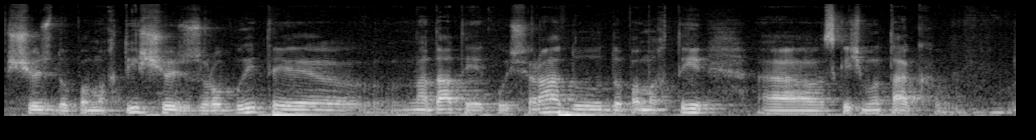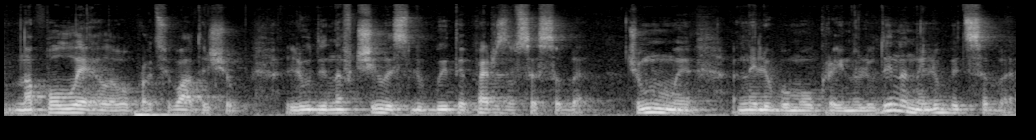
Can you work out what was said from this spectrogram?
щось допомогти, щось зробити, надати якусь раду, допомогти, е, скажімо так, наполегливо працювати, щоб люди навчились любити перш за все себе. Чому ми не любимо Україну? Людина не любить себе.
